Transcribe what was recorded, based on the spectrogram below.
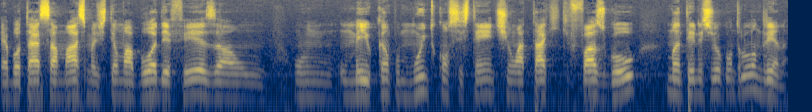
é botar essa máxima de ter uma boa defesa, um, um, um meio campo muito consistente, um ataque que faz gol, manter esse jogo contra o Londrina.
